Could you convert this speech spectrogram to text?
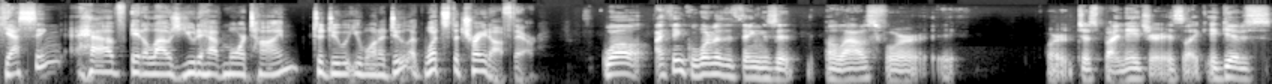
guessing have it allows you to have more time to do what you want to do. Like what's the trade-off there? Well i think one of the things it allows for or just by nature is like it gives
